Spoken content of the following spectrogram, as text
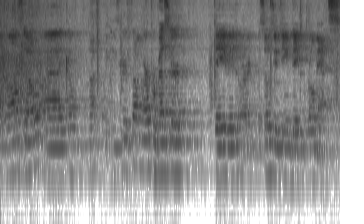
And also, I don't, not, he's here somewhere, Professor David, or Associate Dean David Romantz.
